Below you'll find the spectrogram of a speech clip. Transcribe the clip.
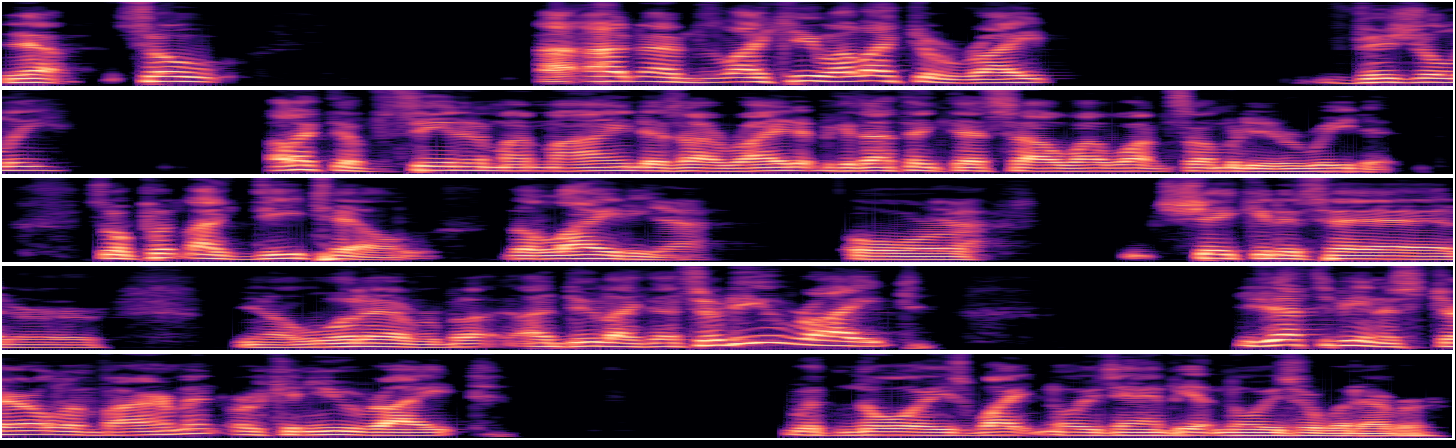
Yeah. So I, I, like you. I like to write visually. I like to see it in my mind as I write it because I think that's how I want somebody to read it. So put like detail, the lighting, yeah. or yeah. shaking his head, or you know whatever. But I do like that. So do you write? You have to be in a sterile environment, or can you write with noise, white noise, ambient noise, or whatever?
